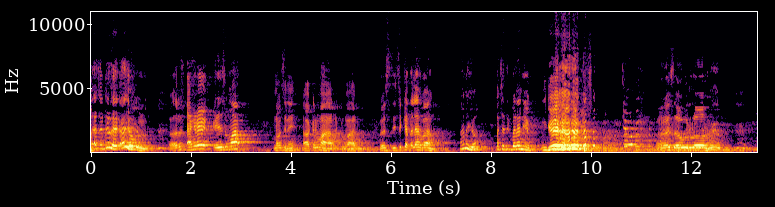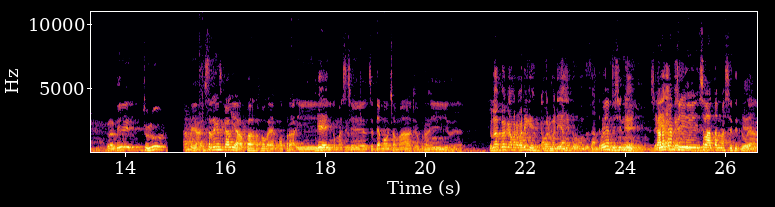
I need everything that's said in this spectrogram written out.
aja delik, ayo. Nah, terus akhirnya ya semua nama sini eh, keluar, keluar. Terus dicegat oleh bang. Mana yo? Aja dibalani yo. Enggak. Astagfirullah. Berarti dulu anu ya sering sekali ya apa apa kayak ngoprai Iya. ke masjid setiap mau jamaah dioprai gitu ya. Dulu apa kamar mandi? Kamar mandi yang itu untuk santri. Oh yang di sini. Iya. Sekarang Jadi kan Abah- di selatan masjid itu Iya. yang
